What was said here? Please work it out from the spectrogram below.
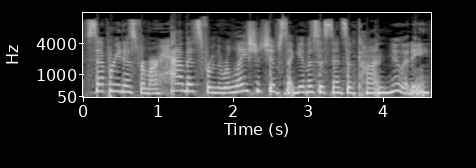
separate us from our habits, from the relationships that give us a sense of continuity,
